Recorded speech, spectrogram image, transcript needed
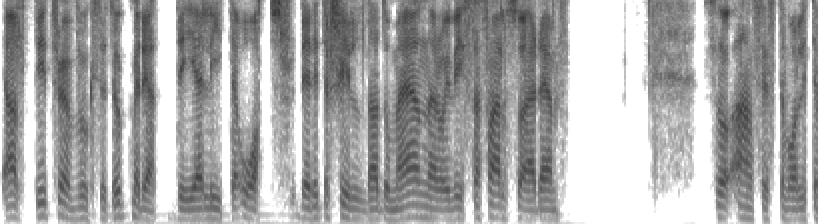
jag alltid tror jag vuxit upp med det att det är lite åt, det är lite skilda domäner och i vissa fall så är det så anses det vara lite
